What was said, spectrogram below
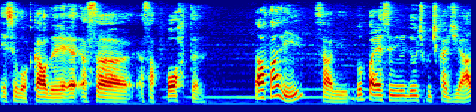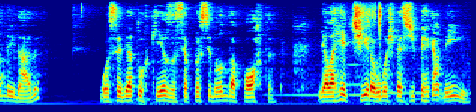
esse local, né? Essa, essa porta. Ela tá ali, sabe? Não parece nenhum tipo de cadeado nem nada. Você vê a turquesa se aproximando da porta e ela retira alguma espécie de pergaminho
